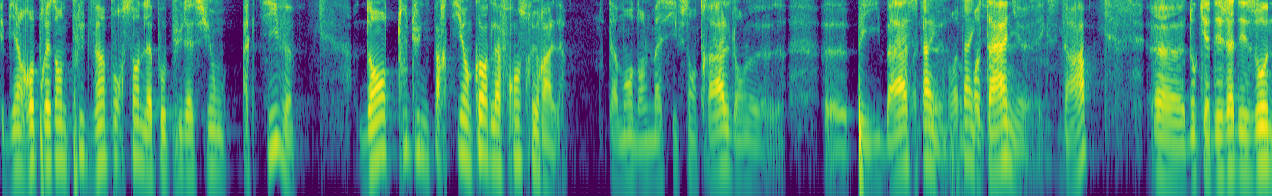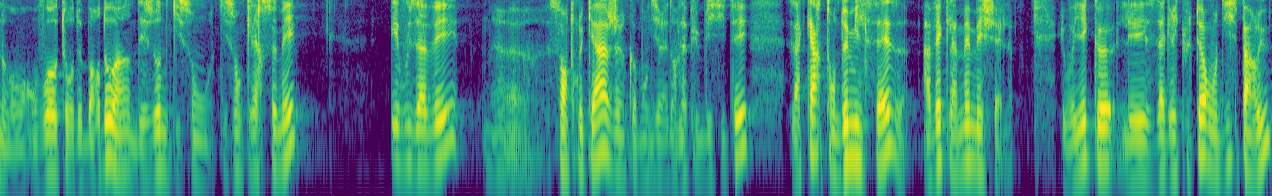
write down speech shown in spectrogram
eh bien, représentent plus de 20% de la population active dans toute une partie encore de la France rurale, notamment dans le Massif central, dans le euh, Pays Basque, Bretagne, Bretagne. etc. Euh, donc il y a déjà des zones, on voit autour de Bordeaux, hein, des zones qui sont, qui sont clairsemées. Et vous avez, euh, sans trucage, comme on dirait dans la publicité, la carte en 2016 avec la même échelle. Et vous voyez que les agriculteurs ont disparu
